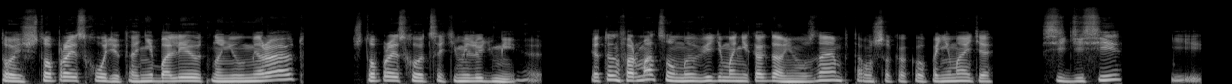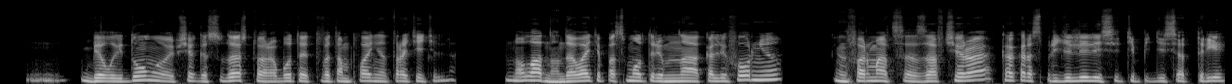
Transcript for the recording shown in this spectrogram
То есть, что происходит? Они болеют, но не умирают. Что происходит с этими людьми? Эту информацию мы, видимо, никогда не узнаем, потому что, как вы понимаете, CDC и Белый дом и вообще государство работает в этом плане отвратительно. Ну ладно, давайте посмотрим на Калифорнию. Информация за вчера, как распределились эти 53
